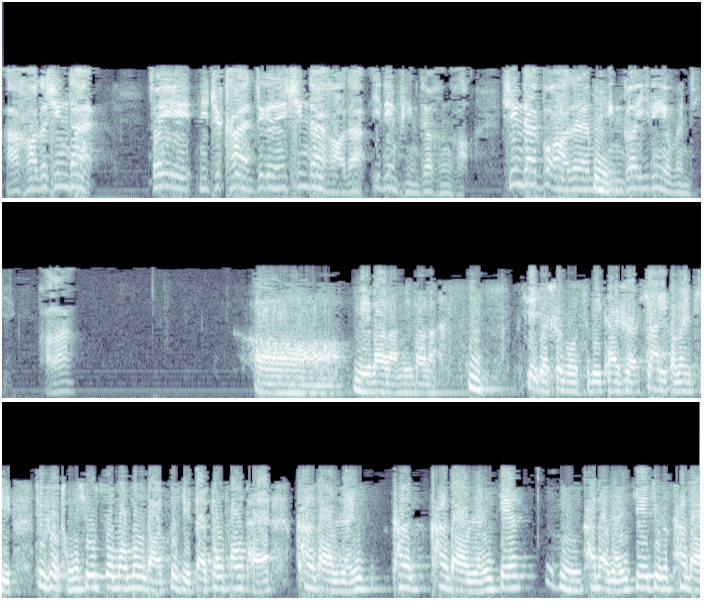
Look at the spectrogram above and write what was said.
啊，好的心态。所以你去看这个人心态好的，一定品德很好；心态不好的人，嗯品格一定有问题。好了，哦，明白了，明白了。嗯，谢谢师傅慈悲开示。下一个问题就是同修做梦梦到自己在东方台看到人看看到人间嗯，看到人间就是看到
